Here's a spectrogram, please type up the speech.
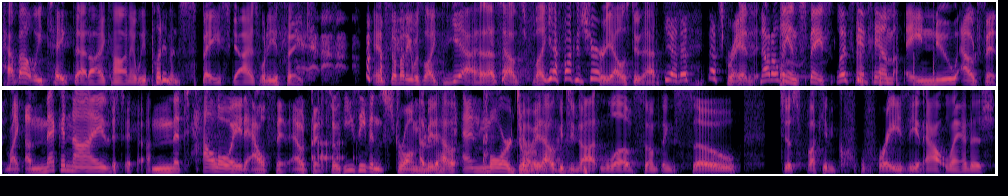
How about we take that icon and we put him in space, guys? What do you think? And somebody was like, "Yeah, that sounds fun. yeah, fucking sure, yeah, let's do that." Yeah, that's that's great. And- Not only in space, let's give him a new outfit, like a mechanized metalloid outfit. Outfit, so ah. he's even stronger I mean, how and more durable. I mean, how could you not love something so just fucking crazy and outlandish?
